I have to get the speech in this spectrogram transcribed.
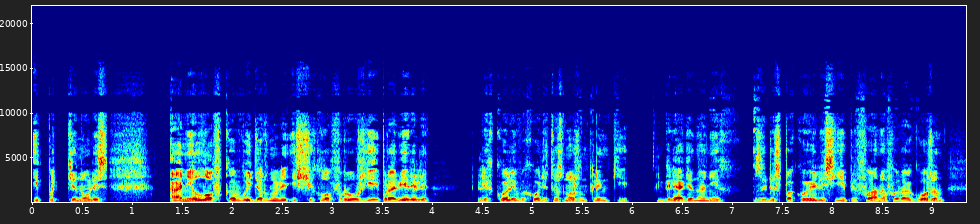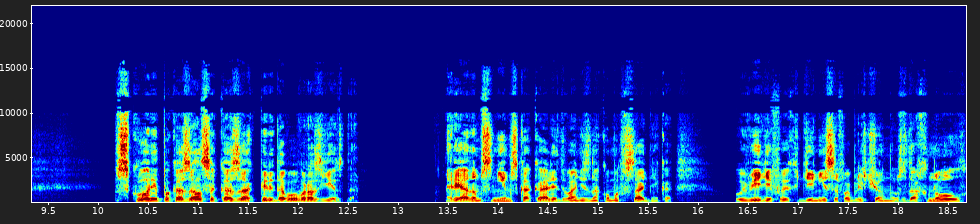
и подтянулись, они ловко выдернули из чехлов ружья и проверили, легко ли выходят из ножен клинки. Глядя на них, забеспокоились Епифанов и Рогожин. Вскоре показался казак передового разъезда. Рядом с ним скакали два незнакомых всадника. Увидев их, Денисов облегченно вздохнул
